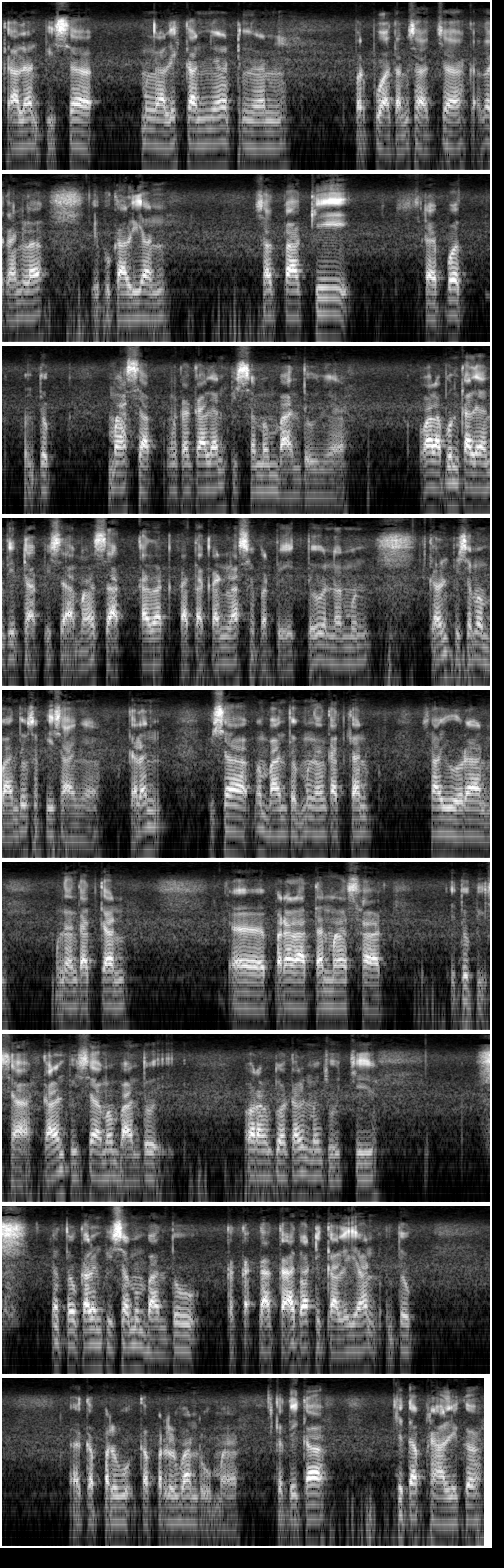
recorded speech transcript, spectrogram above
kalian bisa mengalihkannya dengan perbuatan saja. Katakanlah ibu kalian saat pagi repot untuk masak maka kalian bisa membantunya. Walaupun kalian tidak bisa masak kata katakanlah seperti itu namun kalian bisa membantu sebisanya. Kalian bisa membantu mengangkatkan sayuran mengangkatkan e, peralatan masak itu bisa. Kalian bisa membantu orang tua kalian mencuci. Atau kalian bisa membantu kakak, kakak atau adik kalian untuk e, keperlu, keperluan rumah. Ketika kita beralih ke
